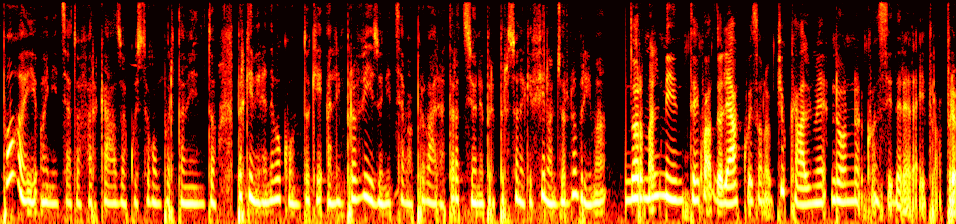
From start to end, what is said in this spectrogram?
poi ho iniziato a far caso a questo comportamento perché mi rendevo conto che all'improvviso iniziavo a provare attrazione per persone che fino al giorno prima normalmente quando le acque sono più calme non considererei proprio.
